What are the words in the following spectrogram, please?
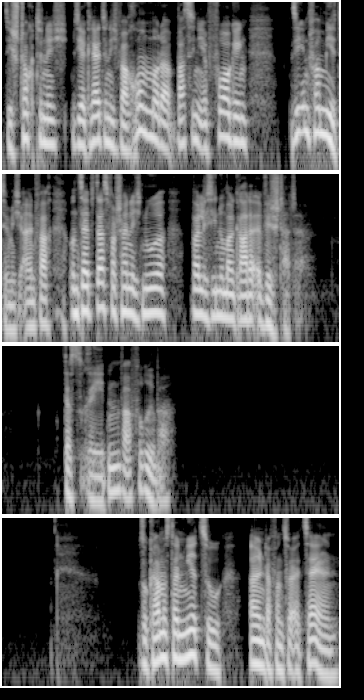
sie stockte nicht, sie erklärte nicht warum oder was in ihr vorging. Sie informierte mich einfach, und selbst das wahrscheinlich nur, weil ich sie nun mal gerade erwischt hatte. Das Reden war vorüber. So kam es dann mir zu, allen davon zu erzählen.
